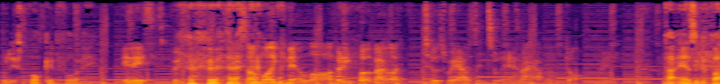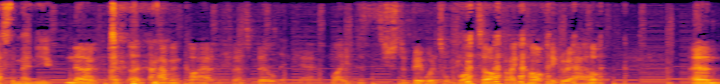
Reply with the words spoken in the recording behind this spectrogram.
But it's fucking funny. It is. It's pretty. so I'm liking it a lot. I've only put about like two or three hours into it, and I haven't got That hasn't got past the menu. No, I, I, haven't got out of the first building yet. Like, there's just a bit where it's all blocked off and I can't figure it out. Um,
